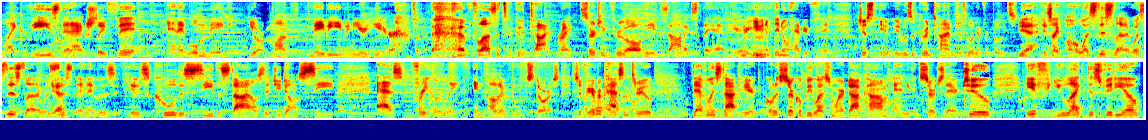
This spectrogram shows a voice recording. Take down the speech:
like these that actually fit, and it will make your month, maybe even your year. Plus, it's a good time, right? Searching through all the exotics that they have here, Mm-hmm. even if they don't have your fit. Just it, it was a good time just looking for boots. Yeah, it's like, oh, what's this leather? What's this leather? What's Yeah. this? And it was it was cool to see the styles that you don't see as frequently in other boot stores. So if you're ever passing through, definitely stop here. Go to circlebwesternwear.com and you can search there too. If you like this video,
